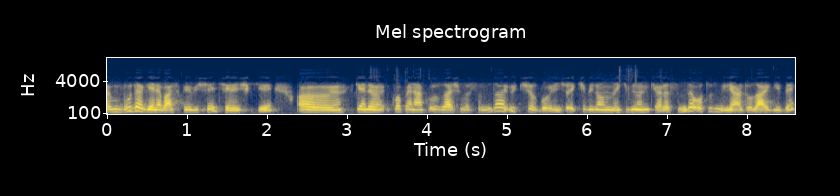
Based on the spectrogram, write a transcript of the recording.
E, bu da gene başka bir şey çelişki. E, gene Kopenhag Uzlaşması'nda 3 yıl boyunca 2010 ile 2012 arasında 30 milyar dolar gibi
